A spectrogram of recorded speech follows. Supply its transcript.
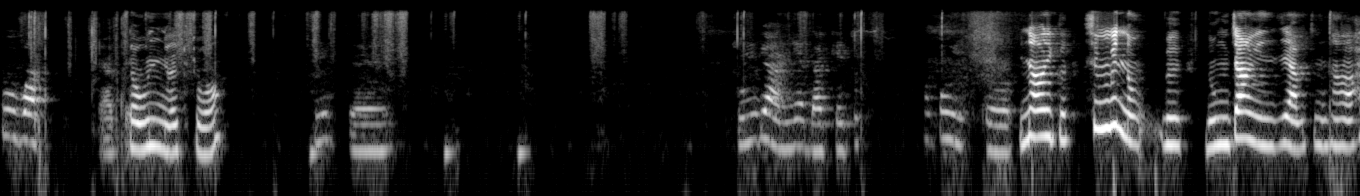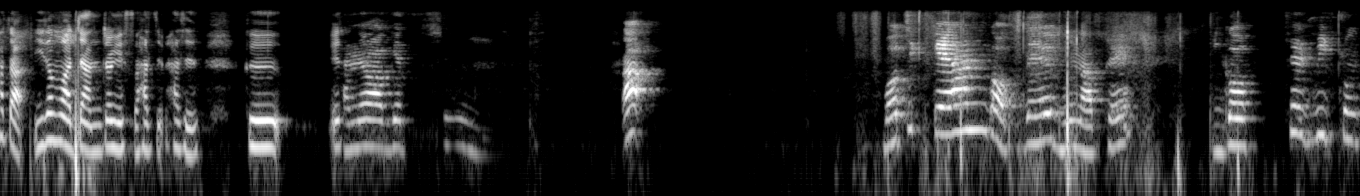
뽑아야 돼. 너 오늘 왜 이렇게 좋아? 글쎄. 좋은 게 아니야. 나 계속 하고 있어. 이나 우리 그 승민 농, 그 농장인지 아무튼 다 하자 이름 아직 안 정했어 하지, 사실 그 다녀와겠지. 아! 멋있게 한 거 어때? 문 앞에. 이거 텔비총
